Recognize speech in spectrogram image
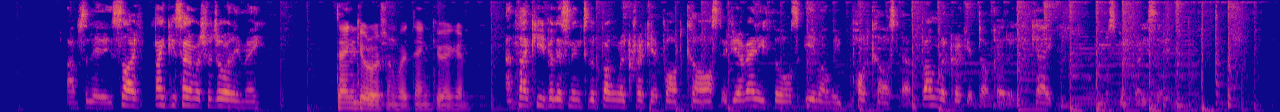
Absolutely. Si, thank you so much for joining me. Thank you, Roushan Bhai. Thank you again. And thank you for listening to the Bangla Cricket Podcast. If you have any thoughts, email me podcast at banglacricket.co.uk and we'll speak very soon.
